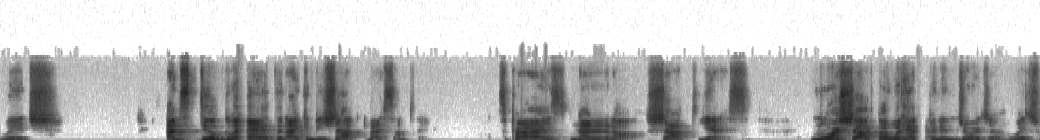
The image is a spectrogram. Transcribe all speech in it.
which I'm still glad that I can be shocked by something. Surprised? Not at all. Shocked? Yes. More shocked by what happened in Georgia, which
